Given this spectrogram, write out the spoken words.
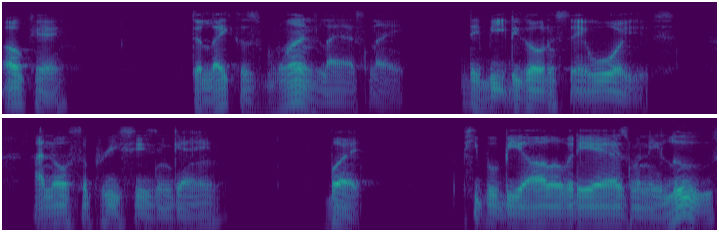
Okay. The Lakers won last night. They beat the Golden State Warriors. I know it's a preseason game, but people be all over their ass when they lose.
